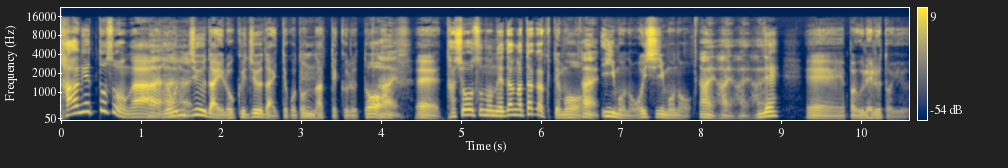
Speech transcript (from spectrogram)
ターゲット層が40代60代ってことになってくると多少その値段が高くてもい。いもの美味しいものねえー、やっぱ売れるという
